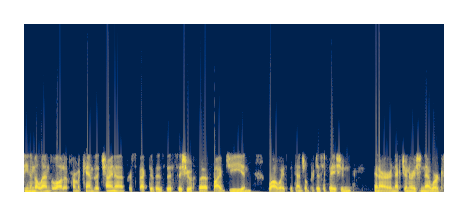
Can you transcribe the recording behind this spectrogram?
seen in the lens a lot of from a Canada-China perspective is this issue of uh, 5G and Huawei's potential participation in our next generation networks.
